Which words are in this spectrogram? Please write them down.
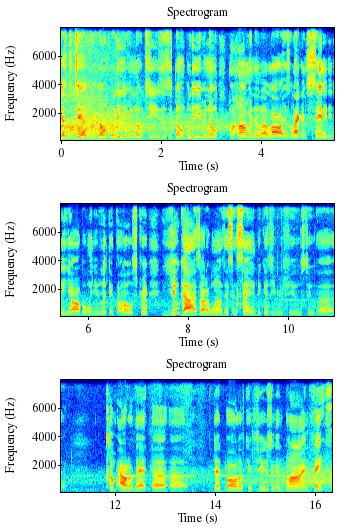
just to tell you don't believe in no Jesus or don't believe in no Muhammad and Allah is like insanity to y'all. But when you look at the whole strip, you guys are the ones that's insane because you refuse to uh, come out of that uh, uh, that ball of confusion and blind faith.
